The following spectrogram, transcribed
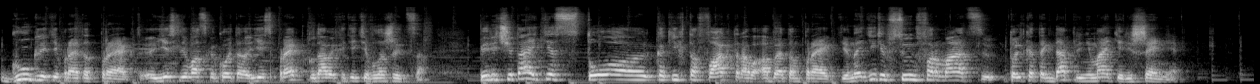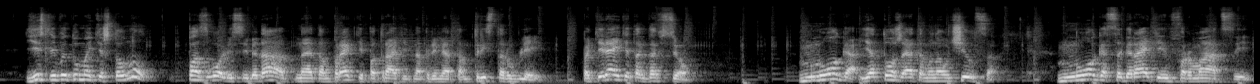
гуглите про этот проект, если у вас какой-то есть проект, куда вы хотите вложиться. Перечитайте 100 каких-то факторов об этом проекте, найдите всю информацию, только тогда принимайте решение. Если вы думаете, что, ну, позволю себе, да, на этом проекте потратить, например, там 300 рублей, потеряйте тогда все. Много, я тоже этому научился много собирайте информации,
